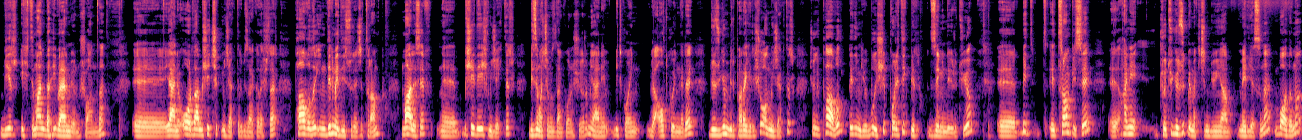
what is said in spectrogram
bir ihtimal dahi vermiyorum şu anda. Ee, yani oradan bir şey çıkmayacaktır biz arkadaşlar. Powell'ı indirmediği sürece Trump maalesef e, bir şey değişmeyecektir. Bizim açımızdan konuşuyorum. Yani Bitcoin ve altcoin'lere düzgün bir para girişi olmayacaktır. Çünkü Powell dediğim gibi bu işi politik bir zeminde yürütüyor. E, bir, e, Trump ise e, hani kötü gözükmemek için dünya medyasına bu adamı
